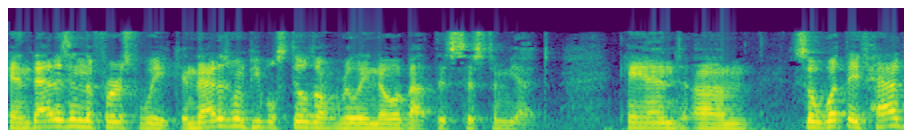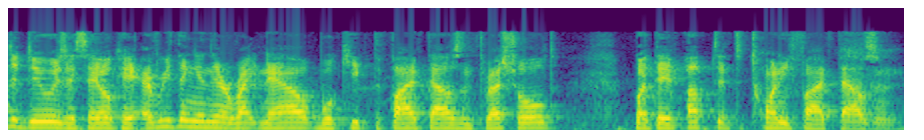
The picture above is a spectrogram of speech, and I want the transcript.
And that is in the first week. And that is when people still don't really know about this system yet. And um, so what they've had to do is they say, okay, everything in there right now will keep the 5,000 threshold, but they've upped it to 25,000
